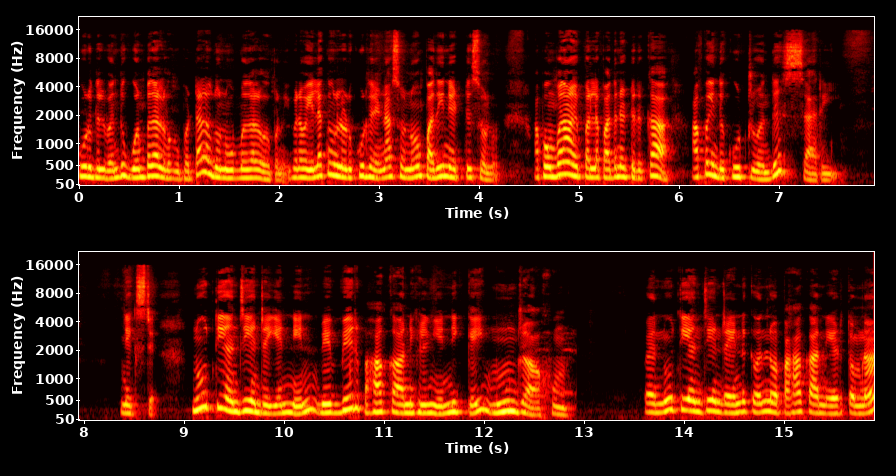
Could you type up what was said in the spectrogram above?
கூடுதல் வந்து ஒன்பதால் வகுப்பட்டால் அது ஒன்பதால் வகுப்பணும். இப்போ நம்ம இலக்கங்களோட கூடுதல் என்ன சொன்னோம்? பதினெட்டு சொன்னோம். அப்போ ஒன்பதாம் வகுப்பில் பதினெட்டு இருக்கா? அப்போ இந்த கூற்று வந்து சரி. நெக்ஸ்ட் நூற்றி அஞ்சு என்ற எண்ணின் வெவ்வேறு பகாக்காரணிகளின் எண்ணிக்கை மூன்று ஆகும். இப்போ நூற்றி அஞ்சு என்ற எண்ணுக்கு வந்து நம்ம பகாக்காரணி எடுத்தோம்னா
